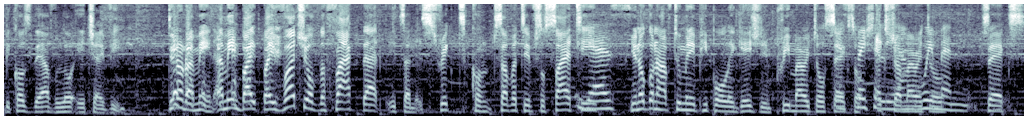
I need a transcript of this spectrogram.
because they have low HIV. Do you know what I mean? I mean, by, by virtue of the fact that it's a strict conservative society, Yes. you're not going to have too many people engaged in premarital sex Especially or extramarital women. sex.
